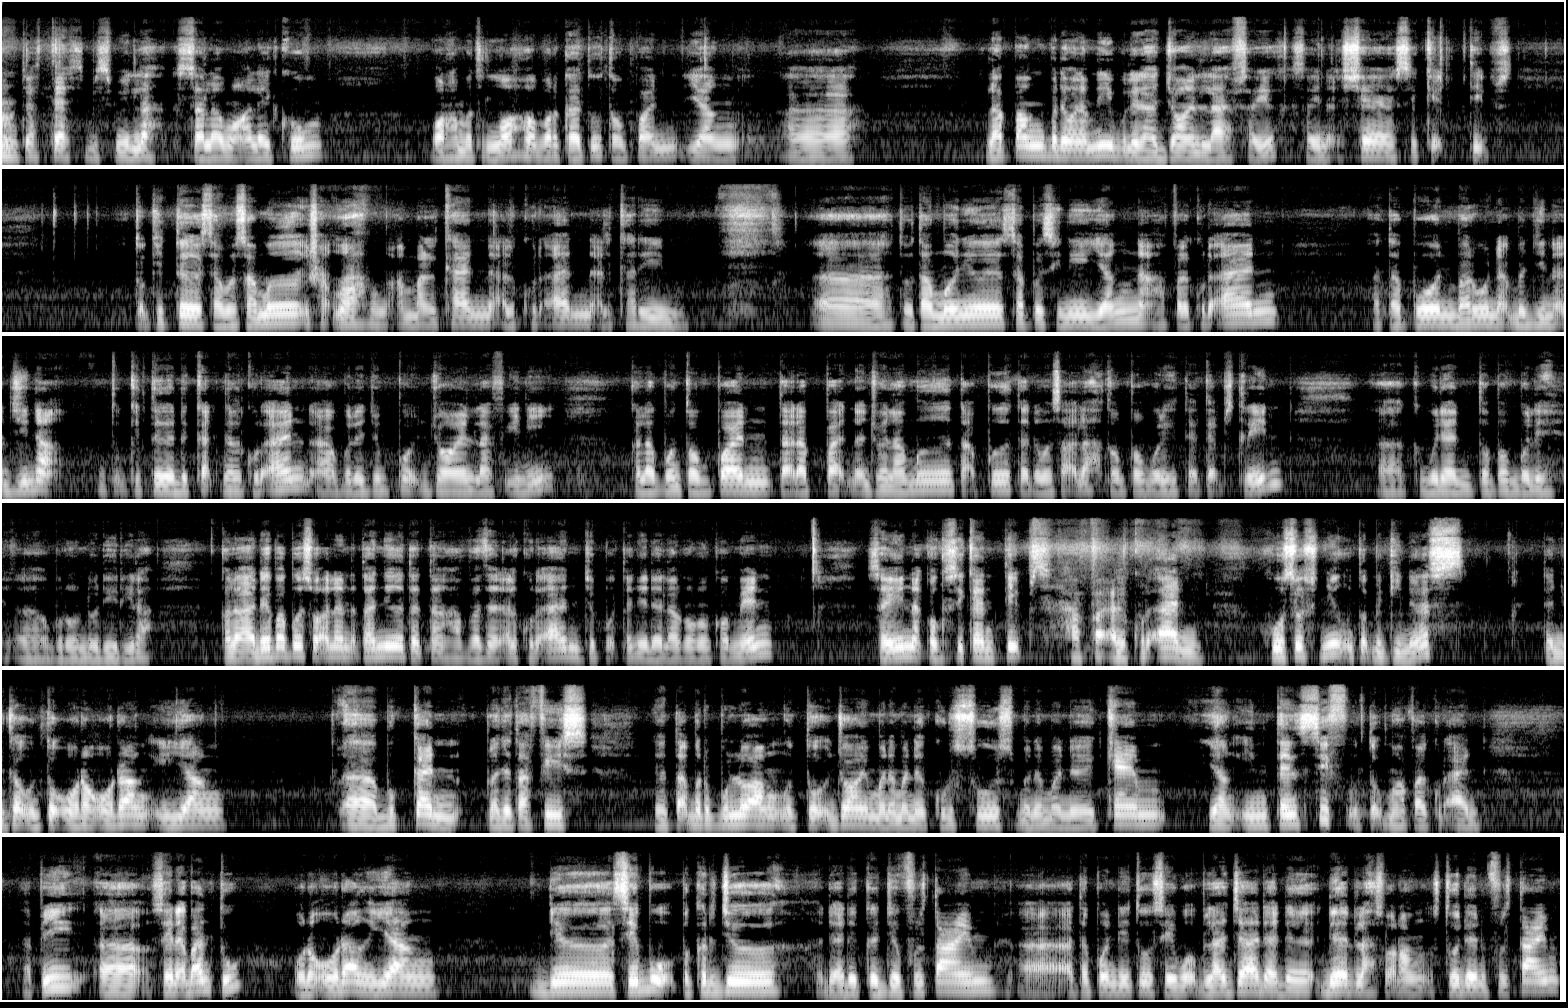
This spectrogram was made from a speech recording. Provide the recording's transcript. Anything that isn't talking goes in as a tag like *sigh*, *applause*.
*clears throat* tes tes bismillah. Assalamualaikum warahmatullahi wabarakatuh. Tuan-puan yang uh, lapang pada malam ni bolehlah join live saya. Saya nak share sikit tips untuk kita sama-sama insyaAllah mengamalkan Al-Quran Al-Karim. Uh, terutamanya siapa sini yang nak hafal Quran ataupun baru nak berjinak-jinak untuk kita dekat dengan Al-Quran uh, boleh jemput join live ini kalau pun tuan-puan tak dapat nak join lama, tak apa, tak ada masalah. Tuan-puan boleh tap-tap screen. Uh, kemudian tuan-puan boleh uh, berundur diri lah. Kalau ada apa-apa soalan nak tanya tentang hafazan Al-Quran, jemput tanya dalam ruangan komen. Saya nak kongsikan tips hafal Al-Quran khususnya untuk beginners dan juga untuk orang-orang yang uh, bukan pelajar tafiz yang tak berpeluang untuk join mana-mana kursus, mana-mana camp yang intensif untuk menghafal Quran. Tapi uh, saya nak bantu orang-orang yang dia sibuk bekerja, dia ada kerja full time uh, ataupun dia tu sibuk belajar, dia ada dia adalah seorang student full time.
